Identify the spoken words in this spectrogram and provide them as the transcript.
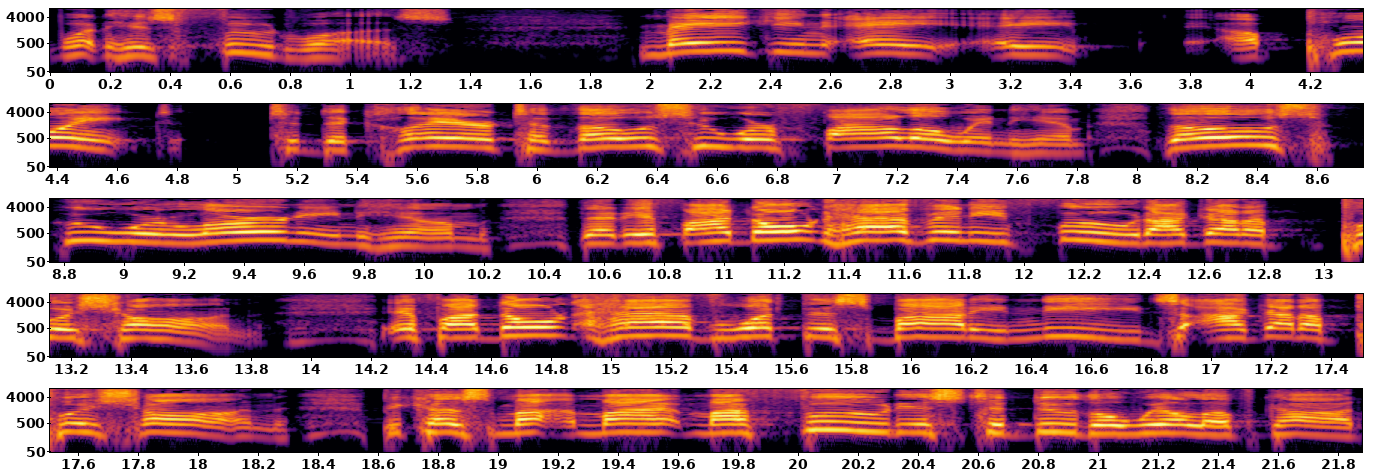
what his food was, making a, a, a point to declare to those who were following him, those who were learning him, that if I don't have any food, I got to push on if I don't have what this body needs, I got to push on because my, my, my food is to do the will of God.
